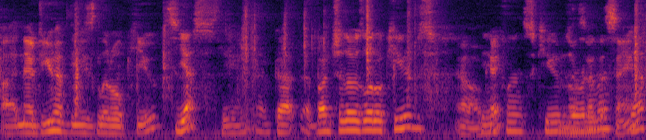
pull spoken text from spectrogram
Uh, now, do you have these little cubes? Yes, the, I've got a bunch of those little cubes, Oh, the okay. influence cubes Those or are the whatever. same? Yeah.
